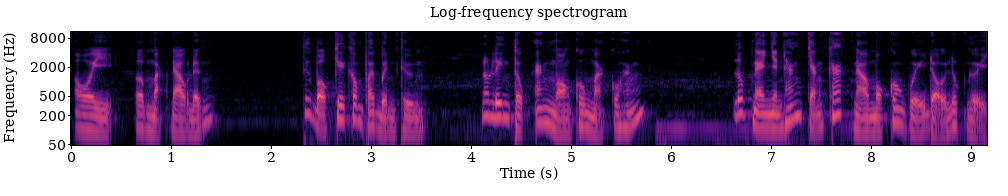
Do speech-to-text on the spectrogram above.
Ôi, ôm mặt đau đớn. Thứ bột kia không phải bình thường, Nó liên tục ăn mòn khuôn mặt của hắn. Lúc này nhìn hắn chẳng khác nào một con quỷ đội lúc người.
